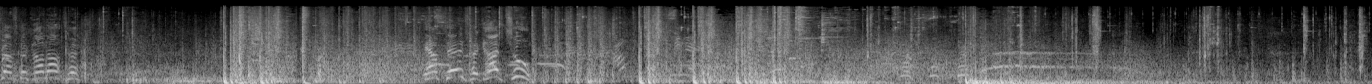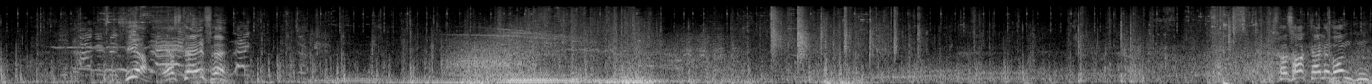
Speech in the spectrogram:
werfe eine Granate. Erste Hilfe, greif zu! Hier, erste Hilfe! Ich versorge deine Wunden.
